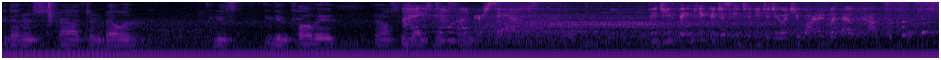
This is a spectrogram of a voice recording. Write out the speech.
go down there, subscribe, turn the bell on, and give, and give a comment. And I'll see you I guys next don't time. understand. Did you think you could just continue to do what you wanted without consequences?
